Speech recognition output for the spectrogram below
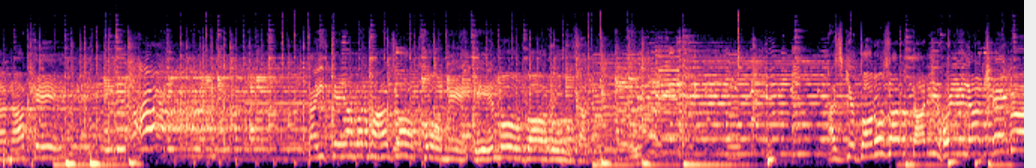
ভোলানাথে। তাইতে আমার মা যখন এলো দরজাতে। আজকে দরজার দাড়ি হয়ে আছে গো।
